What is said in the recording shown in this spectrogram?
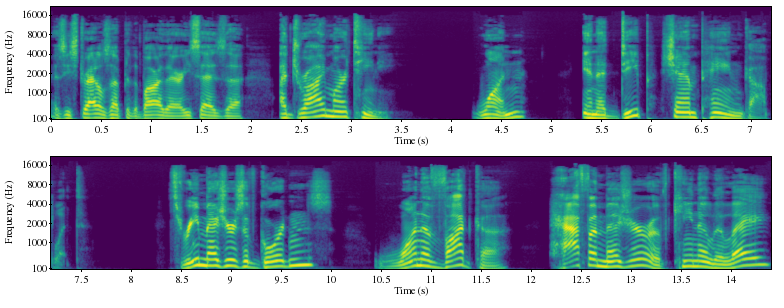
As he straddles up to the bar there, he says, uh, A dry martini, one in a deep champagne goblet, three measures of Gordon's, one of vodka, half a measure of Kina Lillet,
